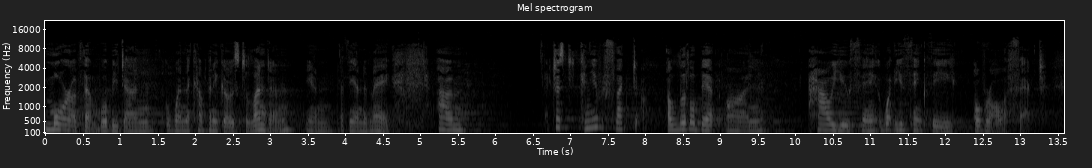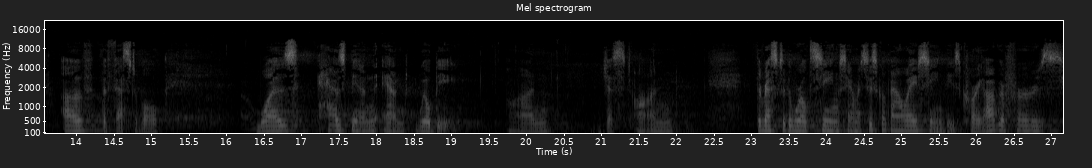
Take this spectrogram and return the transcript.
more of them will be done when the company goes to London in, at the end of May. Um, just can you reflect a little bit on how you think, what you think the overall effect of the festival was, has been, and will be on just on the rest of the world seeing San Francisco Ballet, seeing these choreographers?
